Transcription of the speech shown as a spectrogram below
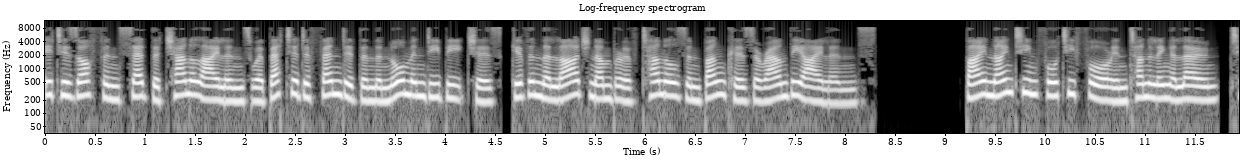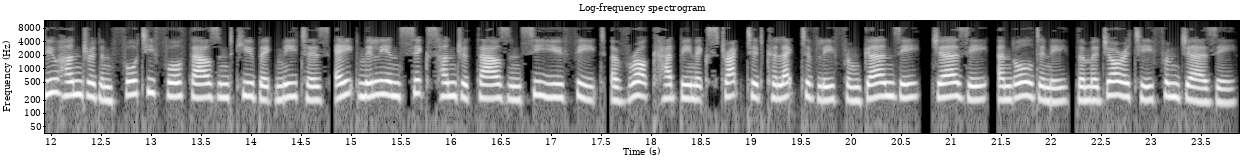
It is often said the Channel Islands were better defended than the Normandy beaches, given the large number of tunnels and bunkers around the islands. By 1944 in tunneling alone, 244,000 cubic meters 8,600,000 cu feet of rock had been extracted collectively from Guernsey, Jersey, and Alderney the majority from Jersey.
